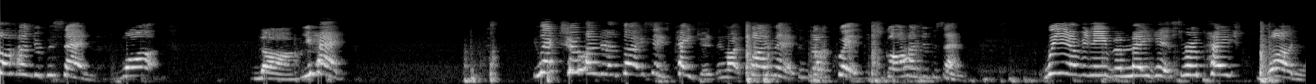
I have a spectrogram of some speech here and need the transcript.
Got 100%. What? Nah. You had. You had 236 pages in like five minutes and done a quiz, which got 100%. We haven't even made it through page one.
